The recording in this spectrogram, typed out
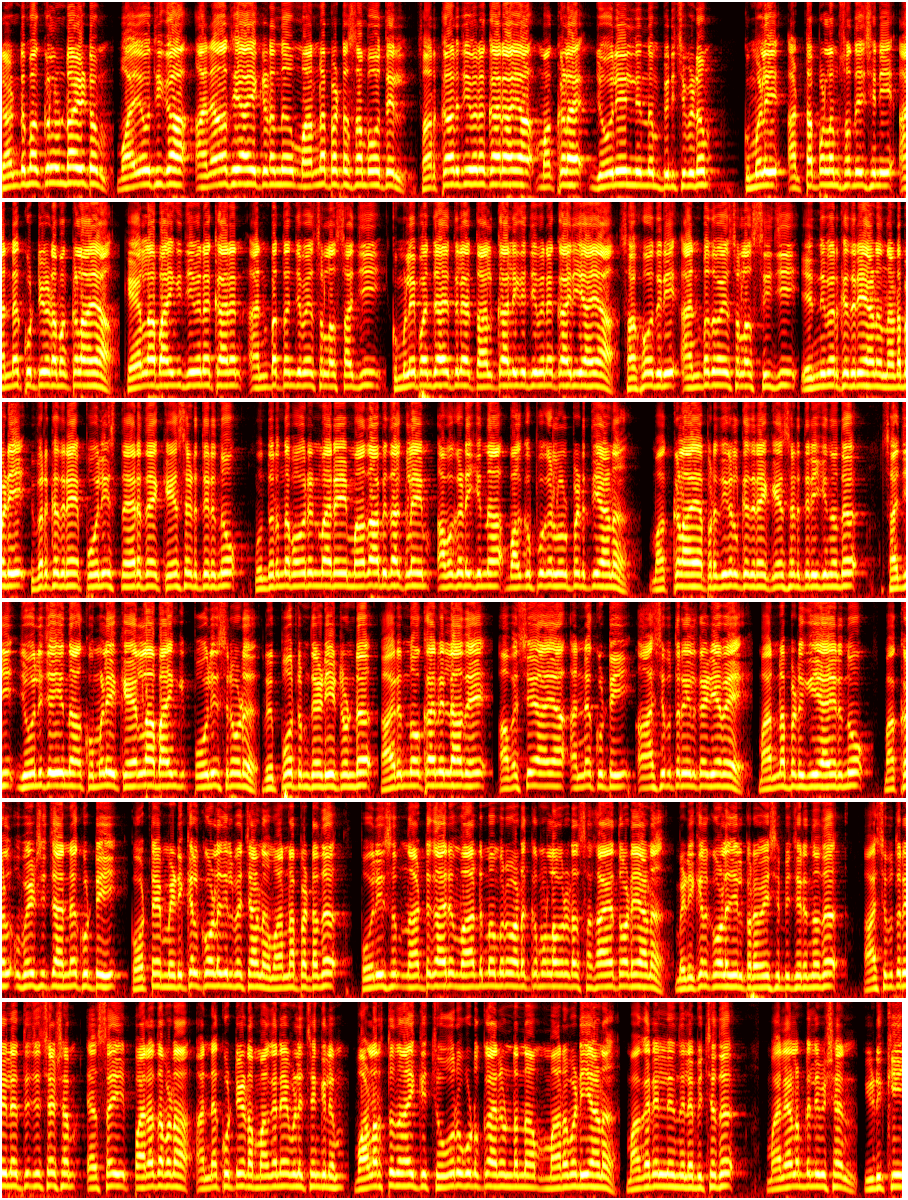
രണ്ട് മക്കളുണ്ടായിട്ടും വയോധിക അനാഥയായി കിടന്ന് മരണപ്പെട്ട സംഭവത്തിൽ സർക്കാർ ജീവനക്കാരായ മക്കളെ ജോലിയിൽ നിന്നും പിരിച്ചുവിടും. കുമളി അട്ടപ്പള്ളം സ്വദേശിനി അന്നക്കുട്ടിയുടെ മക്കളായ കേരള ബാങ്ക് ജീവനക്കാരൻ അൻപത്തഞ്ച് വയസ്സുള്ള സജി കുമളി പഞ്ചായത്തിലെ താൽക്കാലിക ജീവനക്കാരിയായ സഹോദരി അൻപത് വയസ്സുള്ള സിജി എന്നിവർക്കെതിരെയാണ് നടപടി. ഇവർക്കെതിരെ പോലീസ് നേരത്തെ കേസെടുത്തിരുന്നു. മുതിർന്ന പൗരന്മാരെയും മാതാപിതാക്കളെയും അവഗണിക്കുന്ന വകുപ്പുകൾ ഉൾപ്പെടുത്തിയാണ് മക്കളായ പ്രതികൾക്കെതിരെ കേസെടുത്തിരിക്കുന്നത്. സജി ജോലി ചെയ്യുന്ന കുമളി കേരള ബാങ്ക് പോലീസിനോട് റിപ്പോർട്ടും തേടിയിട്ടുണ്ട്. ആരും നോക്കാനില്ലാതെ അവശയായ അന്നക്കുട്ടി ആശുപത്രിയിൽ കഴിയവേ മരണപ്പെടുകയായിരുന്നു. മക്കൾ ഉപേക്ഷിച്ച അന്നക്കുട്ടി കോട്ടയം മെഡിക്കൽ കോളേജിൽ വെച്ചാണ് മരണപ്പെട്ടത്. പോലീസും നാട്ടുകാരും വാർഡ് മെമ്പറും അടക്കമുള്ളവരുടെ സഹായത്തോടെയാണ് മെഡിക്കൽ കോളേജിൽ പ്രവേശിപ്പിച്ചിരുന്നത്. ആശുപത്രിയിൽ എത്തിച്ച ശേഷം എസ് ഐ പലതവണ അന്നക്കുട്ടിയുടെ മകനെ വിളിച്ചെങ്കിലും വളർത്തുനായ്ക്ക് ചോറ് കൊടുക്കാനുണ്ടെന്ന മറുപടിയാണ് മകനിൽ നിന്ന് ലഭിച്ചത്. മലയാളം ടെലിവിഷൻ ഇടുക്കി.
